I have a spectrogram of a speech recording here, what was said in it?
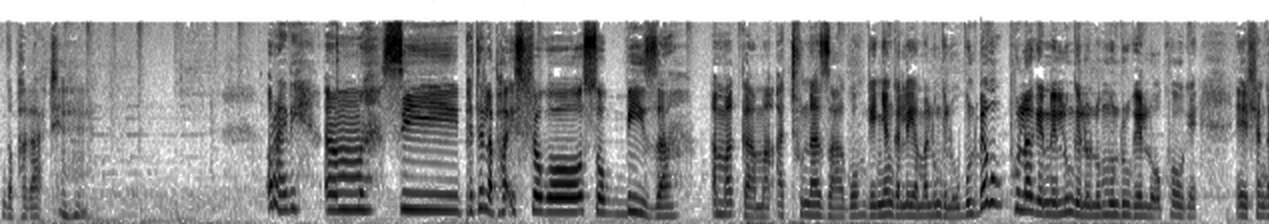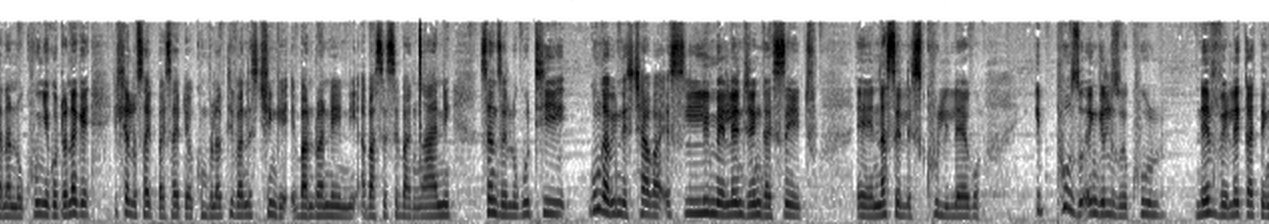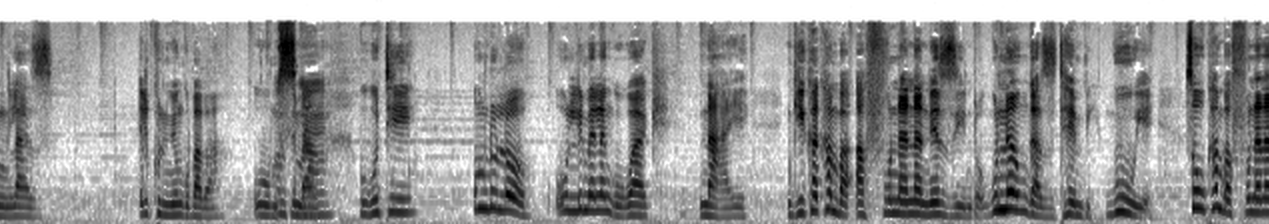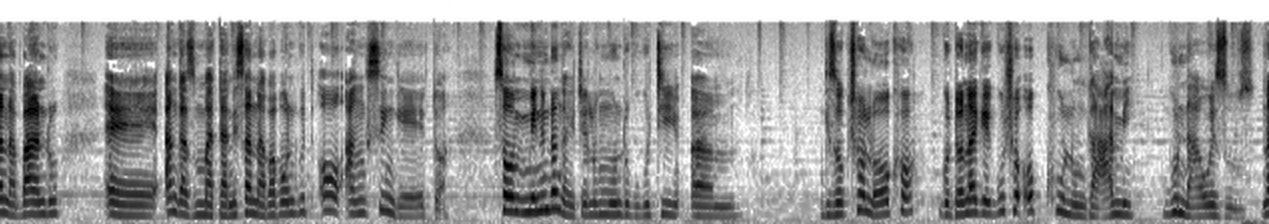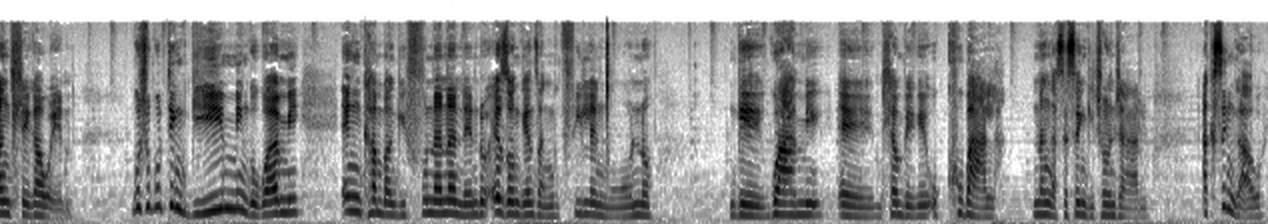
Ngaphakathi alrighty um siphethe lapha isihloko sokubiza amagama athunazako ngenyanga le yamalungelo obuntu. Bekukuphula-ke nelungelo lomuntu-ke lokho-ke eh, hlangana nokhunye kodwana-ke ihlelo side by side uyakhumbula ukuthi vane sitshinge ebantwaneni abasesebancani senzela ukuthi kungabi nesitshaba esilimele njengasethu eh, nasele sikhulileko. Iphuzo engilizwe khulu nevele kade ngilazi elikhulunywe ngubaba umsimanga uMsimang. ukuthi umuntu lo ulimele ngokwakhe. Naye. Ngikho akuhamba afunana nezinto kunongazithembi kuye. So ukuhamba afunana nabantu eh angazimadanisa nabo abona ukuthi oh angisingedwa. So mina into engayitshela umuntu ukuthi um ngizokutsho lokho kodwana-ke kutsho okukhulu ngami kunawe zuzu nangihleka wena. Kusho ukuthi ngimi ngokwami engikhamba ngifunana nento ezongenza ngifile ngcono ngekwami eh mhlambe ke ukukhubala. Nangase sengitsho njalo. Akusingawe.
